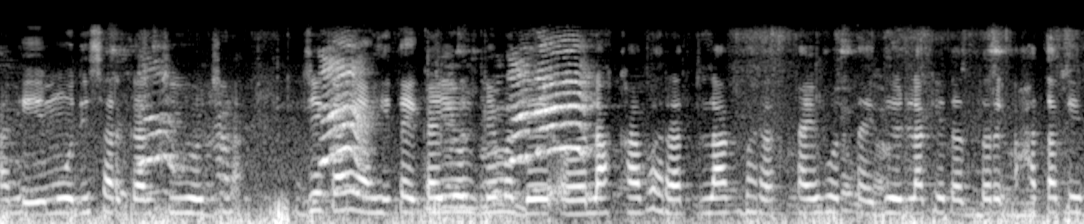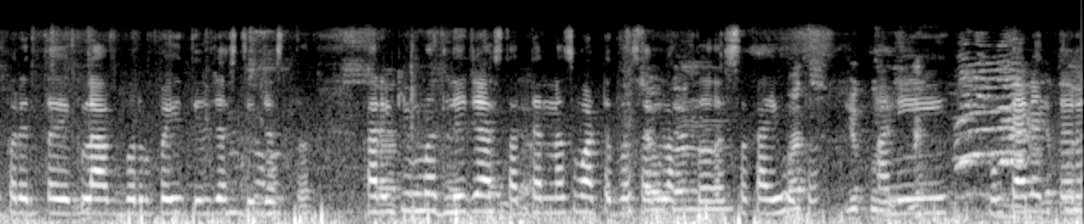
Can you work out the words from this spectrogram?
आणि मोदी सरकारची योजना. जे काही आहे त्या काही योजनेमध्ये लाखाभरात लाखभरात काही होत नाही. दीड लाख येतात तर हातात येईपर्यंत एक लाखभर रुपये येतील जास्तीत जास्त. कारण की मधले जे असतात त्यांनाच वाटत बसायला लागतं असं काही होतं. आणि मग त्यानंतर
